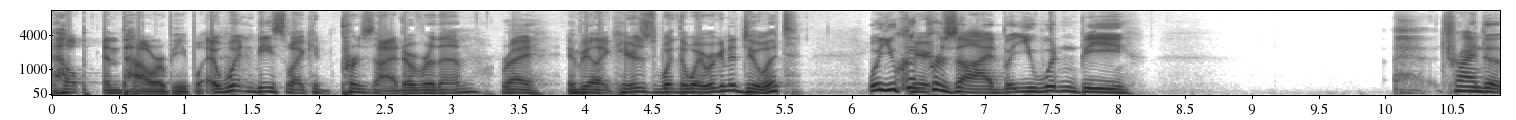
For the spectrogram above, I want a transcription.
help empower people. It wouldn't be so I could preside over them Right. and be like, here's what the way we're going to do it. Well, you could Here- preside, but you wouldn't be trying to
